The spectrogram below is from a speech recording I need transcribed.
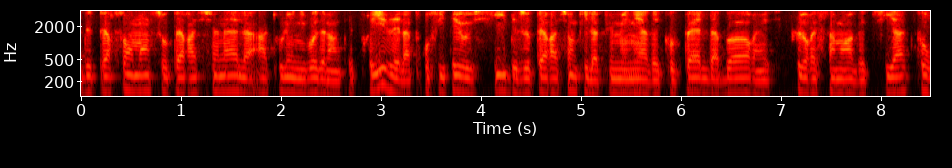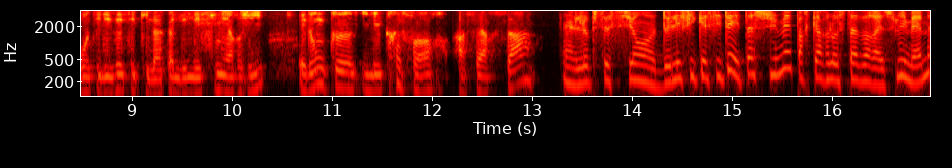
des performances opérationnelles à tous les niveaux de l'entreprise. Elle a profité aussi des opérations qu'il a pu mener avec Opel d'abord et plus récemment avec Fiat pour utiliser ce qu'il appelle les synergies. Et donc, euh, il est très fort à faire ça. L'obsession de l'efficacité est assumée par Carlos Tavares lui-même,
